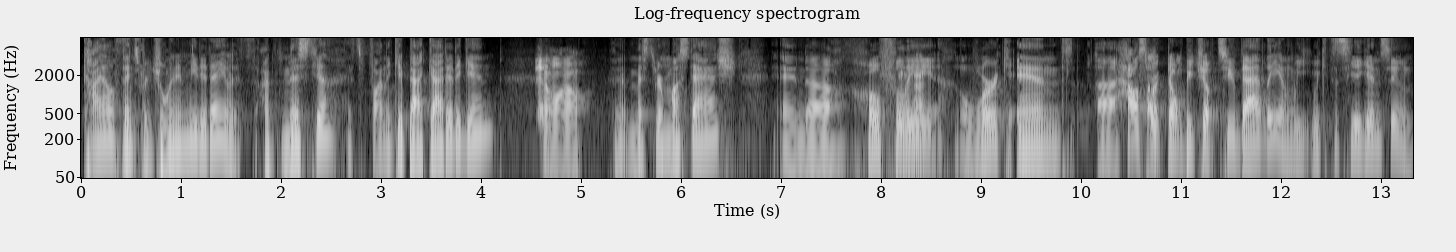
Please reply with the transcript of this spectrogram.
Kyle, thanks for joining me today. I've missed you. It's fun to get back at it again. Been a while. I missed your mustache, and uh, hopefully work and uh, housework don't beat you up too badly, and we, we get to see you again soon.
